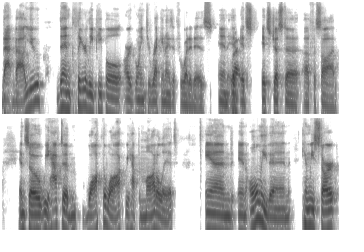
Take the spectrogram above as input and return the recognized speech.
that value then clearly people are going to recognize it for what it is. And it, right. it's it's just a, a, facade. And so we have to walk the walk we have to model it. And and only then can we start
